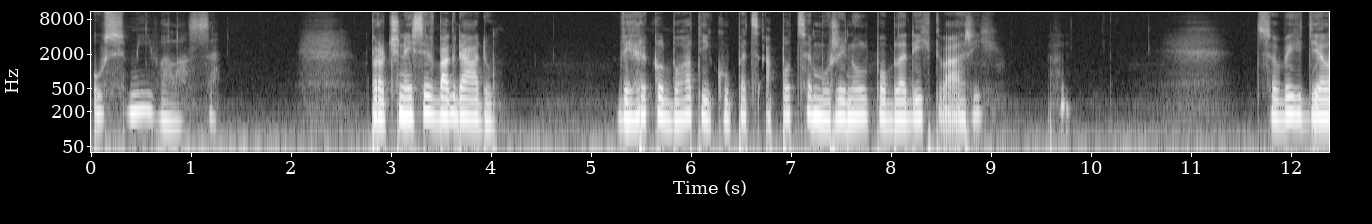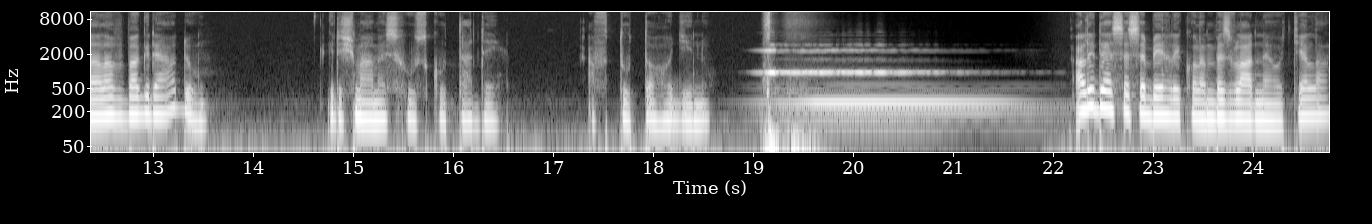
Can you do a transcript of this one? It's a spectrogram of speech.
usmívala se. Proč nejsi v Bagdádu? Vyhrkl bohatý kupec a pot se mu řinul po bledých tvářích. Co bych dělala v Bagdádu, když máme schůzku tady a v tuto hodinu? A lidé se seběhli kolem bezvládného těla,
